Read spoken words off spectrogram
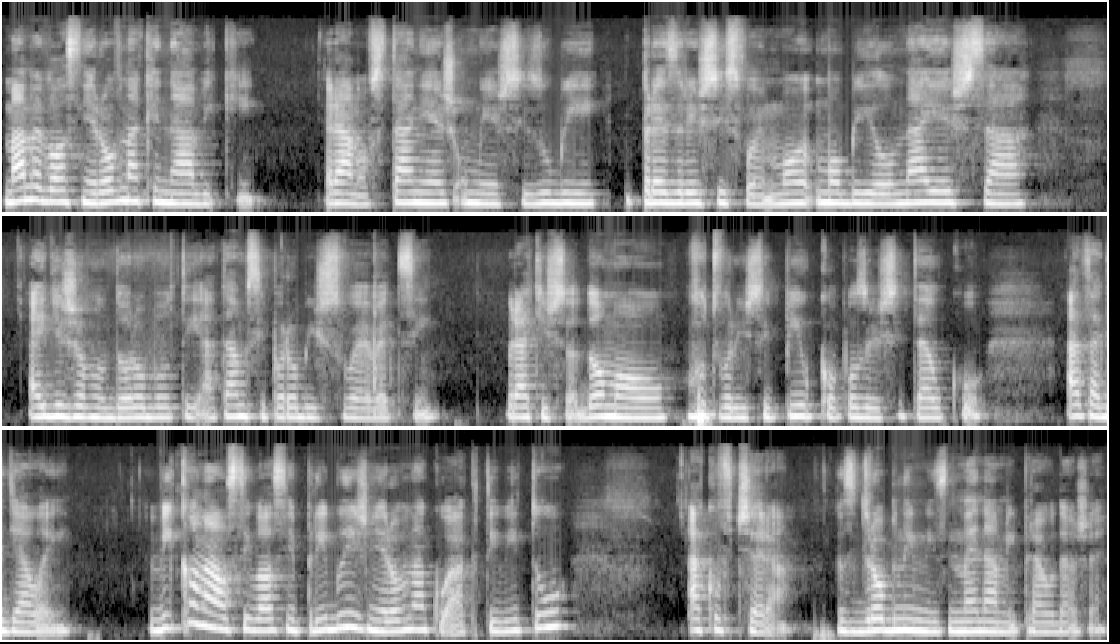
Máme vlastne rovnaké návyky, Ráno vstaneš, umieš si zuby, prezrieš si svoj mo- mobil, naješ sa a ideš rovno do roboty a tam si porobíš svoje veci. Vrátiš sa domov, otvoríš si pivko, pozrieš si telku a tak ďalej. Vykonal si vlastne približne rovnakú aktivitu ako včera. S drobnými zmenami, pravdaže.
